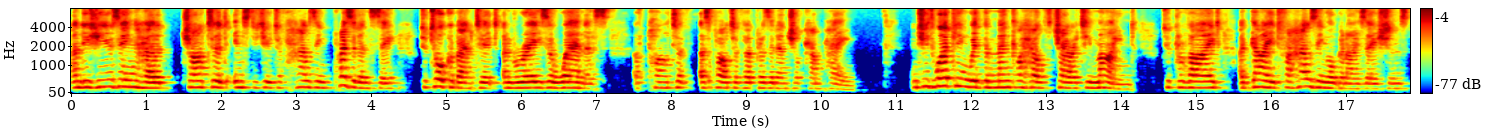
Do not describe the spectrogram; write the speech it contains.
and is using her Chartered Institute of Housing presidency to talk about it and raise awareness of part of, as part of her presidential campaign. And she's working with the mental health charity Mind to provide a guide for housing organisations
